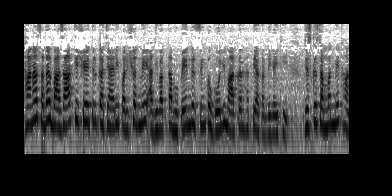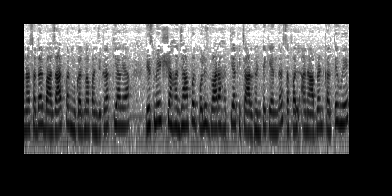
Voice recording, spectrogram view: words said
थाना सदर बाज़ार के क्षेत्र कचहरी परिषद में अधिवक्ता भूपेंद्र सिंह को गोली मारकर हत्या कर दी गई थी, जिसके संबंध में थाना सदर बाज़ार पर मुकदमा पंजीकृत किया गया, जिसमें शाहजहांपुर पुलिस द्वारा हत्या के चार घंटे के अंदर सफल अनावरण करते हुए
